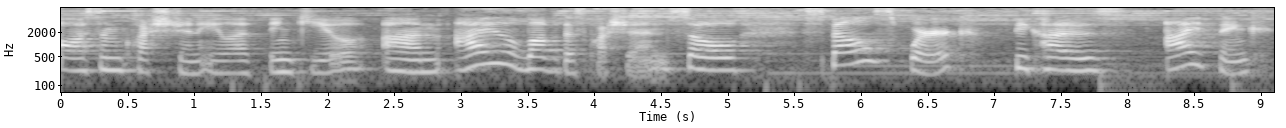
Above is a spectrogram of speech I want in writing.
Awesome question, Ayla. Thank you. Um, I love this question. So, spells work because I think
